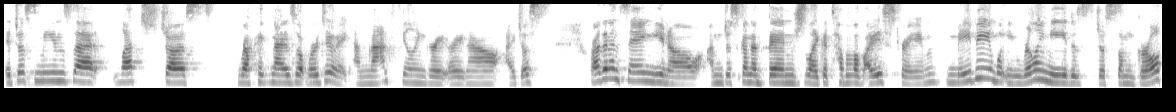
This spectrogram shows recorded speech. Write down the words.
It just mm-hmm. means that let's just recognize what we're doing. I'm not feeling great right now. I just, rather than saying, you know, I'm just going to binge like a tub of ice cream, maybe what you really need is just some girl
